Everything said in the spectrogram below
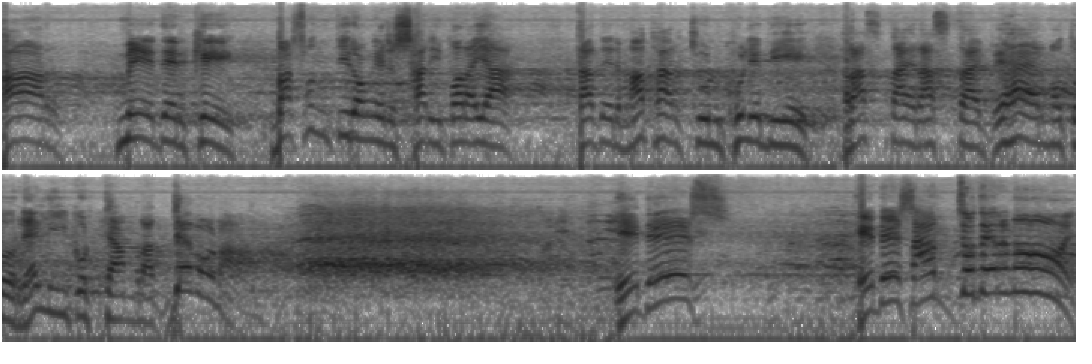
আর মেয়েদেরকে বাসন্তী রঙের শাড়ি পরাইয়া তাদের মাথার চুল খুলে দিয়ে রাস্তায় রাস্তায় বেহায়ের মতো র্যালি করতে আমরা দেব না। এদেশ এদেশ আর্যদের নয়।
